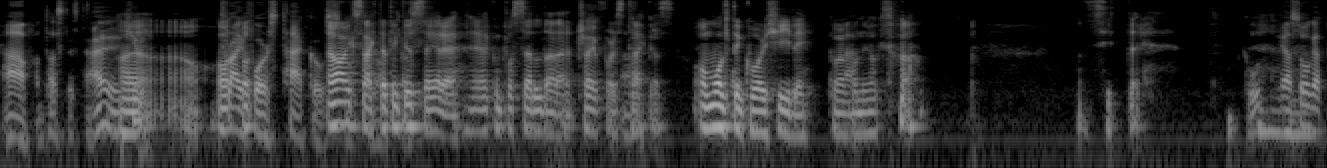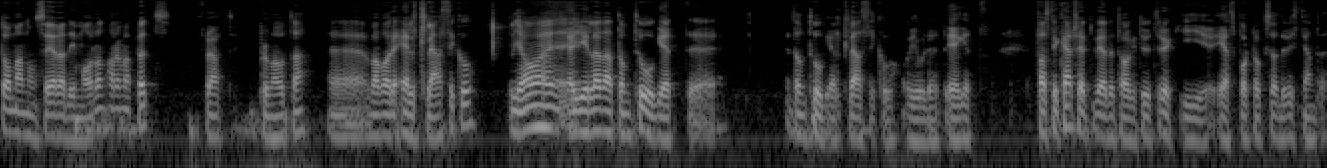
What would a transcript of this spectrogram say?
ah, fantastiskt. Ja, kul. ja, Triforce Tacos. Ja, exakt. Jag tänkte säga det. Jag kom på Zelda där. Triforce Tacos. Och Molten Core Chili kommer jag på nu också. Den sitter. Coolt. Jag såg att de annonserade imorgon har de öppet för att promota. Eh, vad var det? El Clasico? Ja, Jag eh, gillade att de tog ett eh, de tog El Clasico och gjorde ett eget. Fast det kanske är ett vedertaget uttryck i e-sport också, det visste jag inte.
